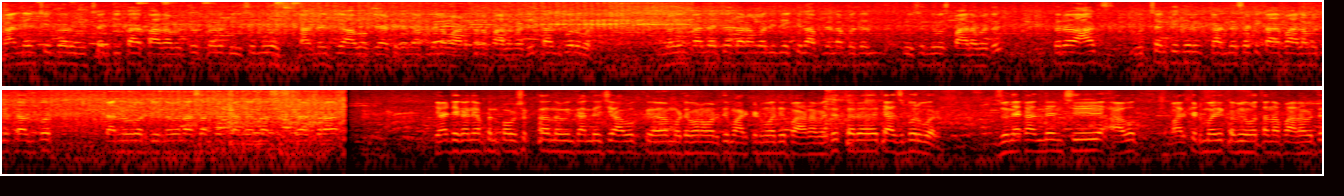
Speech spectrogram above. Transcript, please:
कांद्यांचे दर उच्चांकी काय पाहायला मिळतं? तर दिवसेंदिवस कांद्यांची आवक या ठिकाणी आपल्याला वाढताना पाहायला मिळते. त्याचबरोबर नवीन कांद्याच्या दरामध्ये देखील आपल्याला बदल दिवसेंदिवस पाहायला मिळतात तर आज उच्चांकी दर कांद्यासाठी काय पाहायला मिळते त्याचबरोबर चॅनलवरती नवीन असाल तर चॅनलला सबस्क्राईब करा. या ठिकाणी आपण पाहू शकता नवीन कांद्याची आवक मोठ्या प्रमाणावरती मार्केटमध्ये पाहायला मिळते. तर त्याचबरोबर जुन्या कांद्यांची आवक मार्केटमध्ये कमी होताना पाहायला मिळते.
